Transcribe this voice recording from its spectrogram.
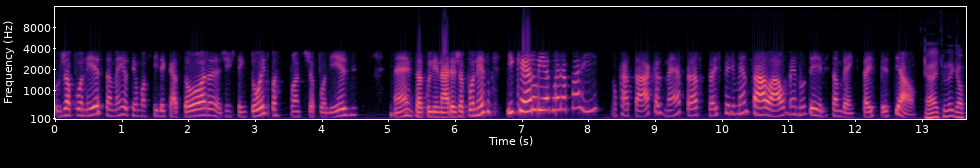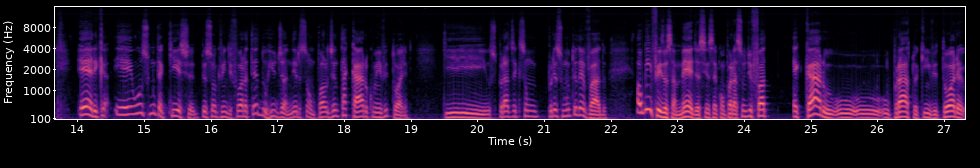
O japonês também, eu tenho uma filha que adora, a gente tem dois participantes japoneses, né, da culinária japonesa, e quero ir a Guarapari, no Catacas, né, para experimentar lá o menu deles também, que está especial. Ah, que legal. Érica, eu ouço muita queixa, pessoal que vem de fora, até do Rio de Janeiro, São Paulo, dizendo que tá caro comer em Vitória. que os pratos aqui são um preço muito elevado. Alguém fez essa média, assim, essa comparação? De fato, é caro o, o, o prato aqui em Vitória?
